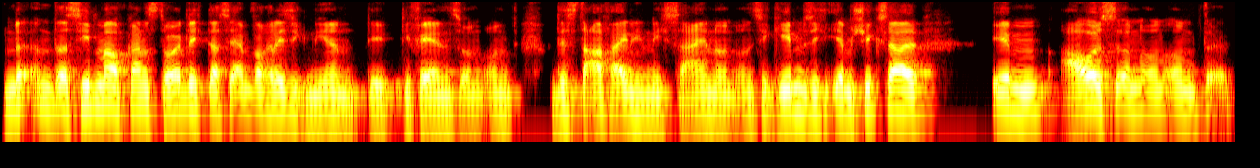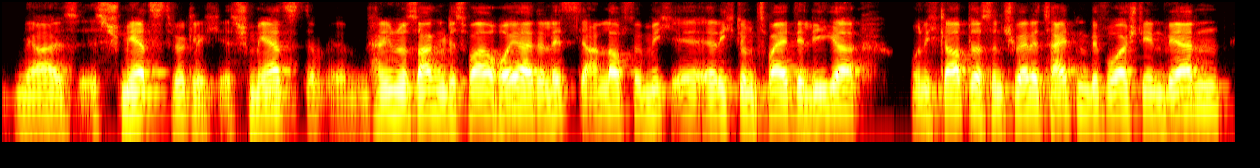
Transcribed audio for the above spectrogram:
und, und das sieht man auch ganz deutlich, dass sie einfach resignieren, die, die Fans. Und, und, und das darf eigentlich nicht sein und, und sie geben sich ihrem Schicksal eben aus und, und, und äh, ja, es, es schmerzt wirklich. Es schmerzt, äh, kann ich nur sagen, das war heuer der letzte Anlauf für mich äh, Richtung zweite Liga und ich glaube, dass uns schwere Zeiten bevorstehen werden.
